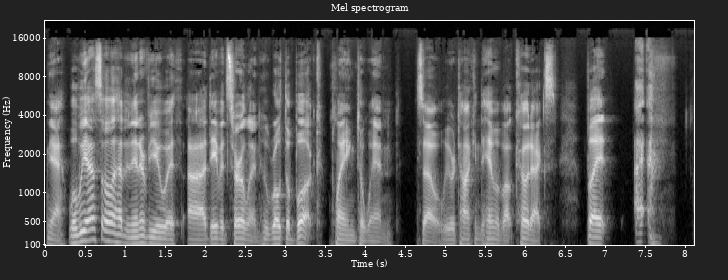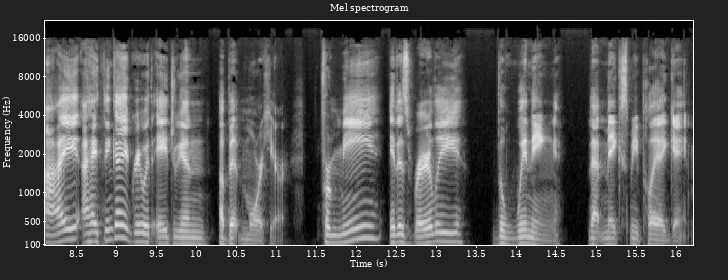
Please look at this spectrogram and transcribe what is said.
yeah. Well, we also had an interview with uh, David Sirlin, who wrote the book "Playing to Win." So we were talking to him about Codex. But I, I, I think I agree with Adrian a bit more here. For me, it is rarely the winning that makes me play a game.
